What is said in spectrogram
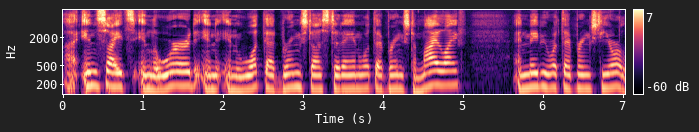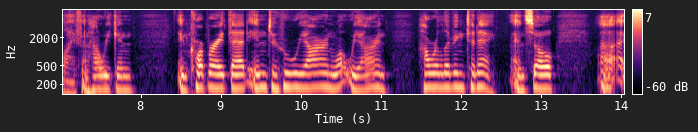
uh, insights in the Word, in, in what that brings to us today and what that brings to my life, and maybe what that brings to your life, and how we can incorporate that into who we are and what we are and how we're living today. And so, uh,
